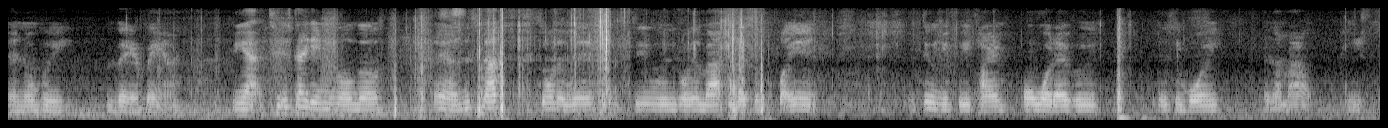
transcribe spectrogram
and over there, bam. Yeah, two Skye Gaming logos, and this map of live and still enjoy the map and them play it. Do in your free time or whatever. It's your boy, and I'm out. Peace.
